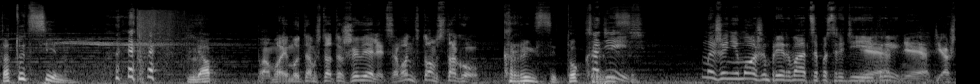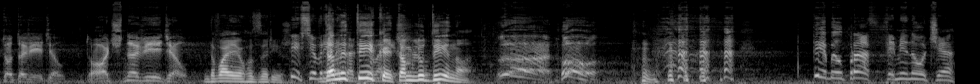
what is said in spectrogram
Та тут сіно. Ляп. По-моему, там что-то шевелится, вон в том стогу. Криси, то криси. Садись. Мы же не можем прерваться посреди Нет, игры. нет, я что-то видел. Точно видел. Давай я його заріжу. Ти все да время не так тикай, говориш. там людина. А, о! Ты был прав, Феминуча.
